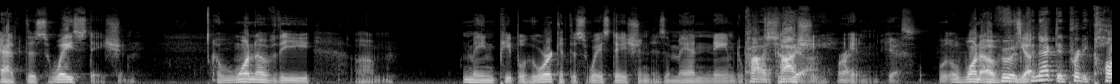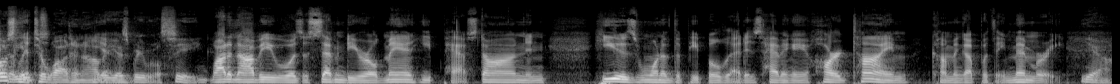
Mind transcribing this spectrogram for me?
at this way station. One of the um, main people who work at this way station is a man named Kashi, Takashi. yeah, right. and Yes. one of Who is the, connected pretty closely to Watanabe, Yeah. as we will see. Watanabe was a 70 year old man. He passed on, and he is one of the people that is having a hard time coming up with a memory. Yeah.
